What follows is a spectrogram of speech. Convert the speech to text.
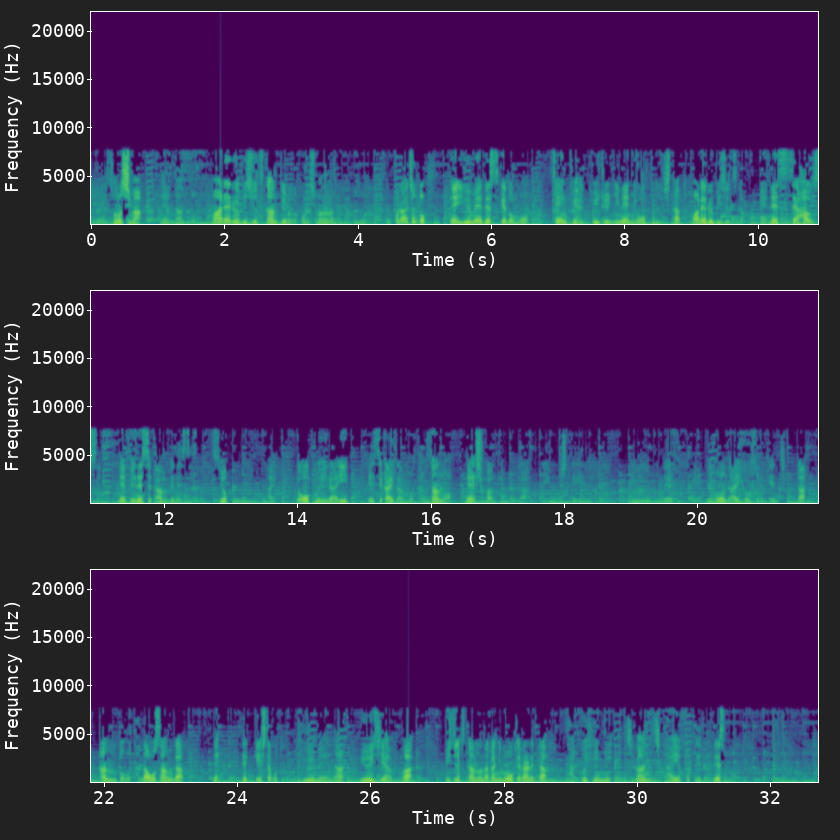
えー、その島、ね、なんと泊まれる美術館というのがこの島の中にあるそうなんですね。これはちょっとね、有名ですけども、1992年にオープンした泊まれる美術館、ベネッセハウス。ね、ベネッセってあのベネッセさんですよ。はい。で、オープン以来、えー、世界からもたくさんのね、宿泊客が利用しているということで、本を代表する建築家、安藤忠夫さんがね、設計したことでも有名なミュージアムは、美術館の中に設けられた作品に一番近いホテルですと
